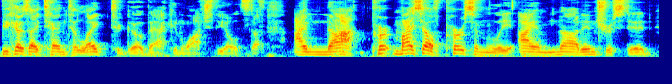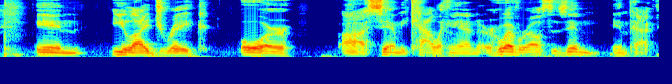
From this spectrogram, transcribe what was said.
because I tend to like to go back and watch the old stuff. I'm not per- myself personally. I am not interested in Eli Drake or uh, Sami Callihan or whoever else is in Impact.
